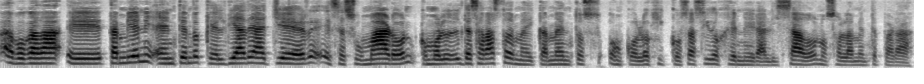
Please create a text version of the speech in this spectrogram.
Abogada, eh, también entiendo que el día de ayer eh, se sumaron, como el desabasto de medicamentos oncológicos ha sido generalizado, no solamente para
